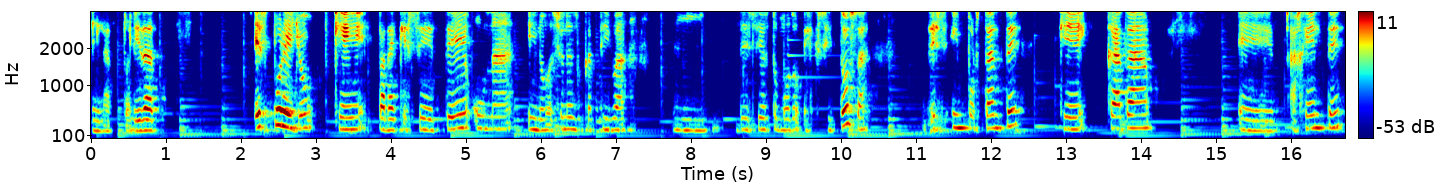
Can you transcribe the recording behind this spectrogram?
en la actualidad. Es por ello que para que se dé una innovación educativa mm, de cierto modo exitosa, es importante que cada eh, agente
